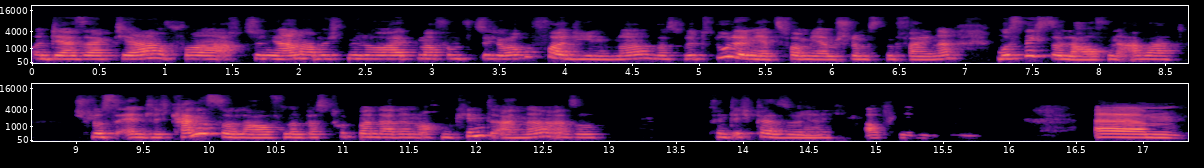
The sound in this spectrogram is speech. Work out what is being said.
und der sagt, ja, vor 18 Jahren habe ich mir doch halt mal 50 Euro verdient. Ne? Was willst du denn jetzt von mir im schlimmsten Fall? Ne? Muss nicht so laufen, aber schlussendlich kann es so laufen. Und was tut man da denn auch ein Kind an? Ne? Also finde ich persönlich. Ja, auf jeden Fall. Ähm,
